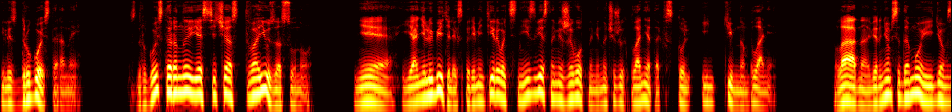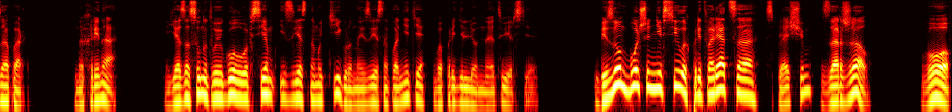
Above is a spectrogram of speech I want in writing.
Или с другой стороны? С другой стороны, я сейчас твою засуну. Не, я не любитель экспериментировать с неизвестными животными на чужих планетах в столь интимном плане. Ладно, вернемся домой и идем в зоопарк. Нахрена? Я засуну твою голову всем известному тигру на известной планете в определенное отверстие. Бизон больше не в силах притворяться спящим, заржал. «Вов,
